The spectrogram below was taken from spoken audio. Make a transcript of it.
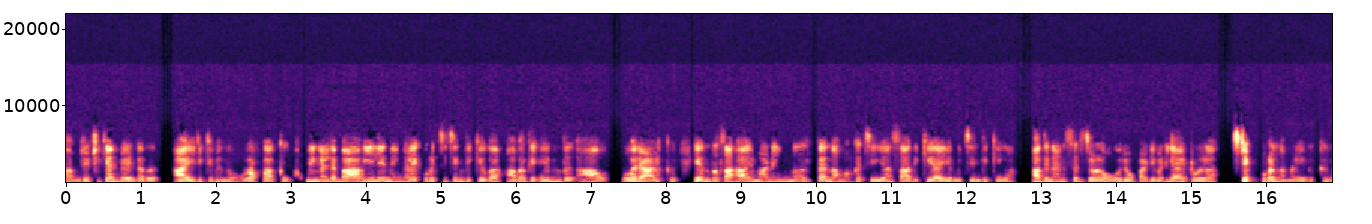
സംരക്ഷിക്കാൻ വേണ്ടത് ആയിരിക്കുമെന്ന് ഉറപ്പാക്കുക. നിങ്ങളുടെ ഭാവിയിലെ നിങ്ങളെ കുറിച്ച് ചിന്തിക്കുക അവർക്ക് എന്ത് ആ ഒരാൾക്ക് എന്ത് സഹായമാണ് ഇന്നത്തെ നമുക്ക് ചെയ്യാൻ സാധിക്കുക എന്ന് ചിന്തിക്കുക. അതിനനുസരിച്ചുള്ള ഓരോ പടിപടിയായിട്ടുള്ള സ്റ്റെപ്പുകൾ നമ്മൾ എടുക്കുക.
